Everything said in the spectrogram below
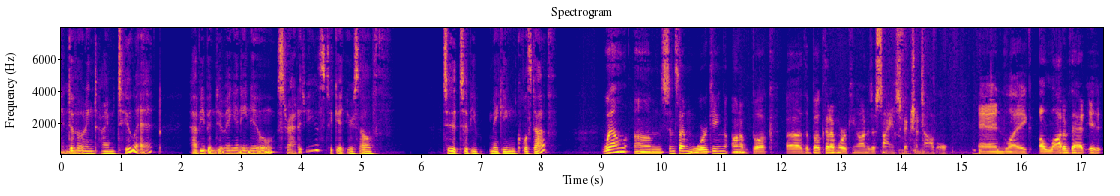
and mm. devoting time to it, have you been doing any new strategies to get yourself to to be making cool stuff? Well, um, since I'm working on a book, uh, the book that I'm working on is a science fiction novel, and like a lot of that is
